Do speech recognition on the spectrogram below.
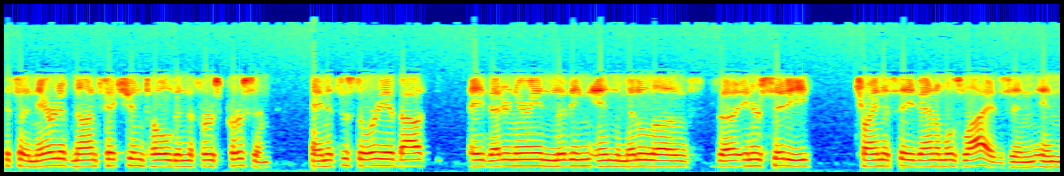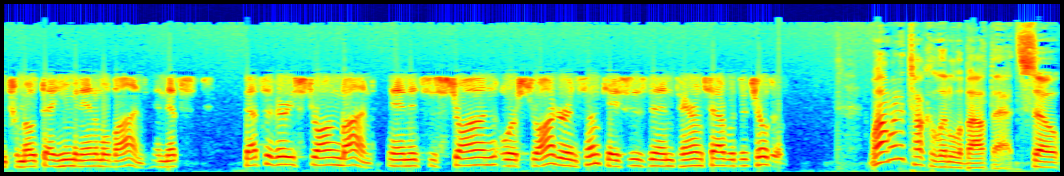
It's a narrative nonfiction told in the first person, and it's a story about a veterinarian living in the middle of the inner city, trying to save animals' lives and, and promote that human animal bond. And that's that's a very strong bond, and it's as strong or stronger in some cases than parents have with their children. Well, I want to talk a little about that. So,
